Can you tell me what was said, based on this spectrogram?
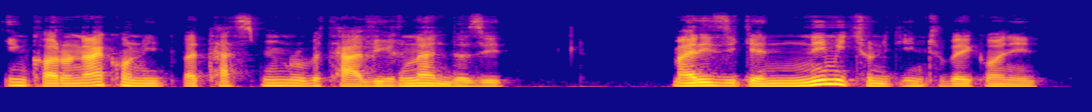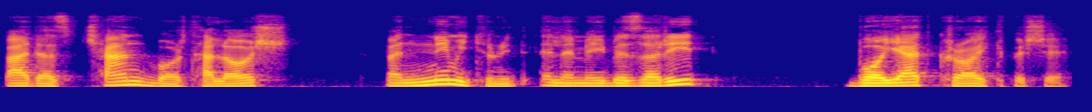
این کارو نکنید و تصمیم رو به تعویق نندازید. مریضی که نمی‌تونید اینتوبه کنید بعد از چند بار تلاش و نمی‌تونید LMA بذارید باید کرایک بشه.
